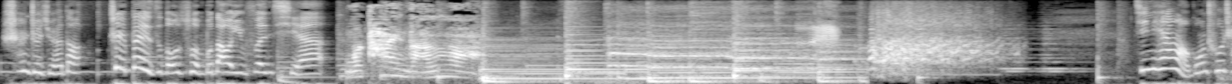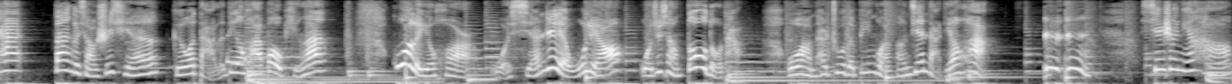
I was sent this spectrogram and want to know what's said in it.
甚至觉得这辈子都存不到一分钱。我太难了。今天老公出差。半个小时前给我打了电话报平安，过了一会儿，我闲着也无聊，我就想逗逗他。我往他住的宾馆房间打电话：“先生您好，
